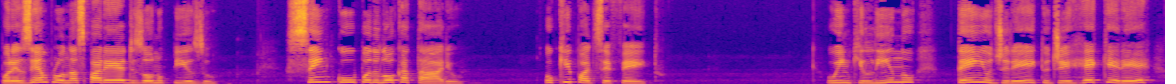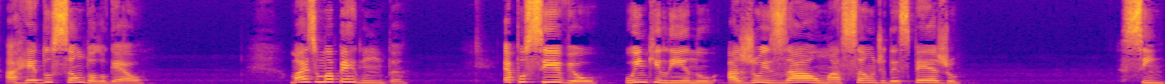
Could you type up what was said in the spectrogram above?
por exemplo, nas paredes ou no piso, sem culpa do locatário, o que pode ser feito? O inquilino tem o direito de requerer a redução do aluguel. Mais uma pergunta: é possível o inquilino ajuizar uma ação de despejo? Sim.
